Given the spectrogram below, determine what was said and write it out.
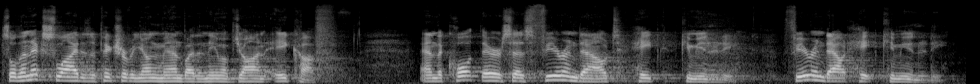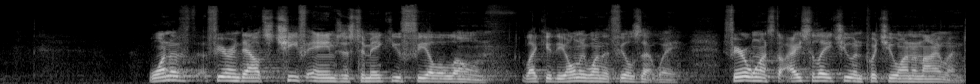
So the next slide is a picture of a young man by the name of Jon Acuff. And the quote there says, Fear and doubt hate community. Fear and doubt hate community. One of fear and doubt's chief aims is to make you feel alone, like you're the only one that feels that way. Fear wants to isolate you and put you on an island.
